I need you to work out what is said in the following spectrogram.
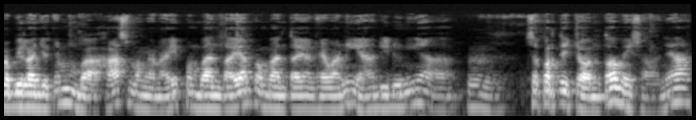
lebih lanjutnya membahas mengenai pembantaian-pembantaian hewania di dunia. Hmm. Seperti contoh misalnya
